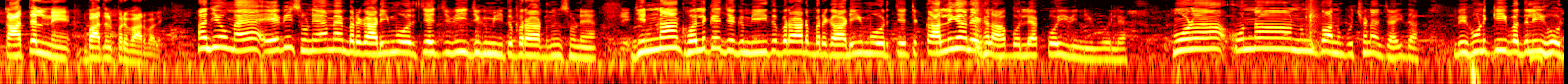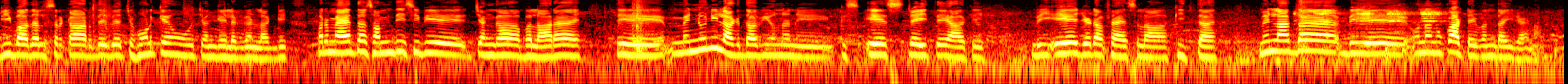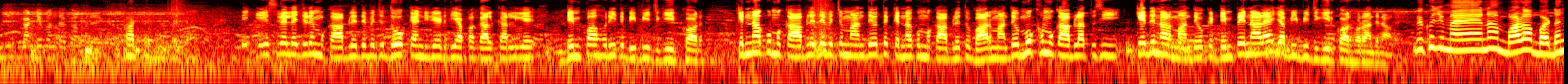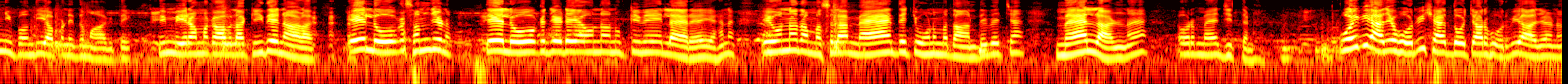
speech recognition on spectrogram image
ਕਾਤਲ ਨੇ ਬਾਦਲ ਪਰਿਵਾਰ ਵਾਲੇ। ਹਾਂਜੀ ਉਹ ਮੈਂ ਇਹ ਵੀ ਸੁਣਿਆ ਮੈਂ ਬਰਗਾੜੀ ਮੋਰਚੇ 'ਚ ਵੀ ਜਗਮੀਤ ਬਰਾੜ ਨੂੰ ਸੁਣਿਆ। ਜਿੰਨਾ ਖੁੱਲ ਕੇ ਜਗਮੀਤ ਬਰਾੜ ਬਰਗਾੜੀ ਮੋਰਚੇ 'ਚ ਕਾਲੀਆਂ ਦੇ ਖਿਲਾਫ ਬੋਲਿਆ ਕੋਈ ਵੀ ਨਹੀਂ ਬੋਲਿਆ। ਹੁਣ ਉਹਨਾਂ ਨੂੰ ਤੁਹਾਨੂੰ ਪੁੱਛਣਾ ਚਾਹੀਦਾ ਵੀ ਹੁਣ ਕੀ ਬਦਲੀ ਹੋ ਗਈ ਬਾਦਲ ਸਰਕਾਰ ਦੇ ਵਿੱਚ? ਹੁਣ ਕਿਉਂ ਉਹ ਚੰਗੇ ਲੱਗਣ ਲੱਗ ਗਏ? ਪਰ ਮੈਂ ਤਾਂ ਸਮਝਦੀ ਸੀ ਵੀ ਇਹ ਚੰਗਾ ਬੁਲਾਰਾ ਹੈ ਤੇ ਮੈਨੂੰ ਨਹੀਂ ਲੱਗਦਾ ਵੀ ਉਹਨਾਂ ਨੇ ਕਿਸ ਇਸ ਸਟੇਜ ਤੇ ਆ ਕੇ ਵੀ ਇਹ ਜਿਹੜਾ ਫੈਸਲਾ ਕੀਤਾ ਮੈਨੂੰ ਲੱਗਦਾ ਵੀ ਇਹ ਉਹਨਾਂ ਨੂੰ ਘਾਟੇ ਬੰਦਾ ਹੀ ਰਹਿਣਾ। ਘਾਟੇ ਬੰਦਾ ਕਰ ਰਹੇਗਾ ਘਾਟੇ। ਤੇ ਇਸ ਵੇਲੇ ਜਿਹੜੇ ਮੁਕਾਬਲੇ ਦੇ ਵਿੱਚ ਦੋ ਕੈਂਡੀਡੇਟ ਦੀ ਆਪਾਂ ਗੱਲ ਕਰ ਲਈਏ ਡਿੰਪਾ ਹੋਰੀ ਤੇ ਬੀਬੀ ਜਗੀਰ ਕੌਰ। ਕਿੰਨਾ ਕੁ ਮੁਕਾਬਲੇ ਦੇ ਵਿੱਚ ਮੰਨਦੇ ਹੋ ਤੇ ਕਿੰਨਾ ਕੁ ਮੁਕਾਬਲੇ ਤੋਂ ਬਾਹਰ ਮੰਨਦੇ ਹੋ? ਮੁੱਖ ਮੁਕਾਬਲਾ ਤੁਸੀਂ ਕਿਹਦੇ ਨਾਲ ਮੰਨਦੇ ਹੋ? ਕਿ ਡਿੰਪੇ ਨਾਲ ਹੈ ਜਾਂ ਬੀਬੀ ਜਗੀਰ ਕੌਰ ਹੋਰਾਂ ਦੇ ਨਾਲ? ਹੈ ਵੇਖੋ ਜੀ ਮੈਂ ਨਾ ਬਾਹਲਾ ਬਰਡਨ ਨਹੀਂ ਪਾਉਂਦੀ ਆਪਣੇ ਦਿਮਾਗ ਤੇ ਵੀ ਮੇਰਾ ਮੁਕਾਬਲਾ ਕਿਹਦੇ ਨਾਲ ਹੈ ਇਹ ਲੋਕ ਸਮਝਣ ਤੇ ਲੋਕ ਜਿਹੜੇ ਆ ਉਹਨਾਂ ਨੂੰ ਕਿਵੇਂ ਲੈ ਰਹੇ ਆ ਹਨਾ? ਇਹ ਉਹਨਾਂ ਦਾ ਮਸਲਾ ਮੈਂ ਤੇ ਚੋਣ ਮੈਦਾਨ ਦੇ ਵਿੱਚ ਆ ਮੈਂ ਲੜਨਾ ਹੈ ਔਰ ਮੈਂ ਜਿੱਤਣਾ ਹੈ। ਕੋਈ ਵੀ ਆ ਜਾਏ ਹੋਰ ਵੀ ਸ਼ਾਇਦ ਦੋ ਚਾਰ ਹੋਰ ਵੀ ਆ ਜਾਣ।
